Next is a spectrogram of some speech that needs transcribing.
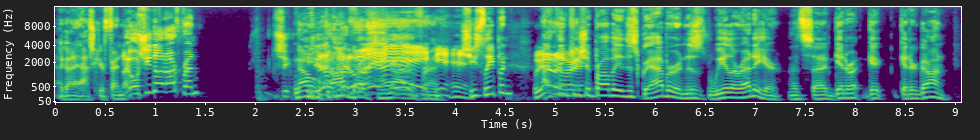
I got to ask your friend. Like, oh, she's not our friend. She, no, God, no, she's not a friend. hey, hey. She's sleeping. We I think you should probably just grab her and just wheel her out of here. Let's uh, get her get get her gone.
